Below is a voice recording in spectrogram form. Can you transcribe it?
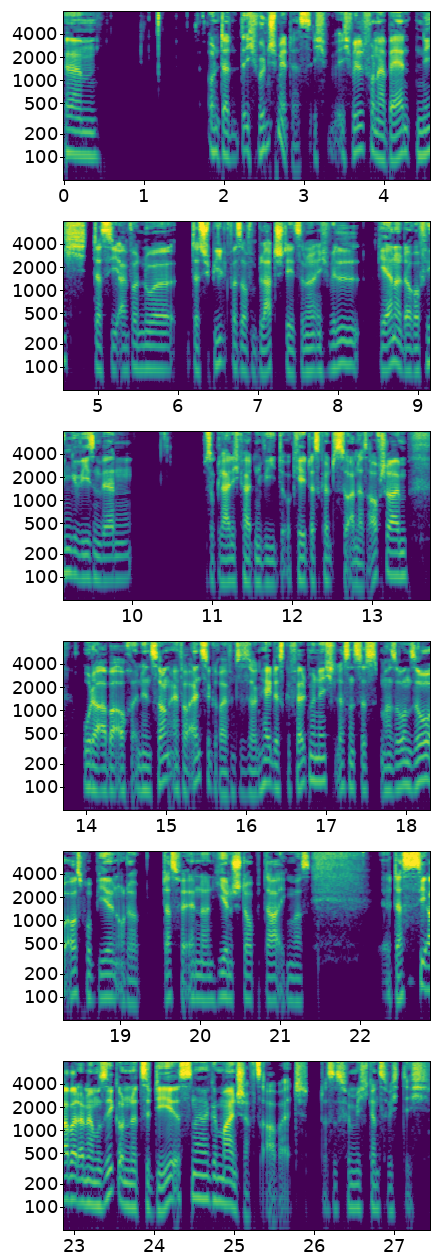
Ähm, und dann, ich wünsche mir das. Ich, ich will von der Band nicht, dass sie einfach nur das spielt, was auf dem Blatt steht, sondern ich will gerne darauf hingewiesen werden, so Kleinigkeiten wie, okay, das könntest du anders aufschreiben oder aber auch in den Song einfach einzugreifen, zu sagen, hey, das gefällt mir nicht, lass uns das mal so und so ausprobieren oder das verändern, hier ein Stopp, da irgendwas. Das ist die Arbeit an der Musik und eine CD ist eine Gemeinschaftsarbeit. Das ist für mich ganz wichtig,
